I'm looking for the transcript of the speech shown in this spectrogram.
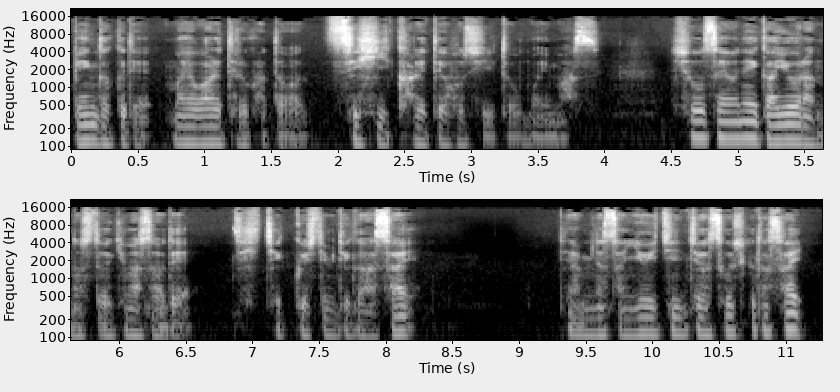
勉学で迷われてる方は、ぜひ行かれてほしいと思います。詳細はね、概要欄に載せておきますので、ぜひチェックしてみてください。では皆さん良い一日をお過ごしください。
